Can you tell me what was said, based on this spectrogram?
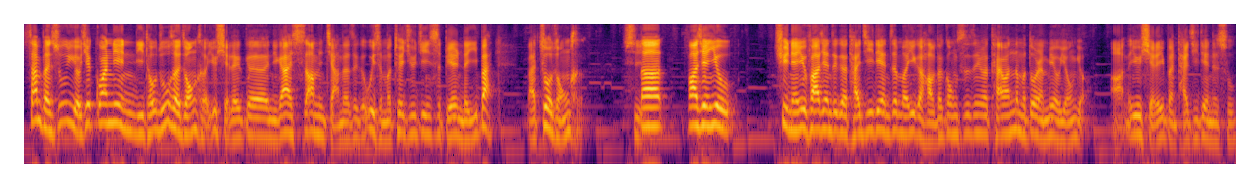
三本书有些观念里头如何融合，又写了一个你刚才上面讲的这个为什么退休金是别人的一半来做融合。是那发现又去年又发现这个台积电这么一个好的公司，因为台湾那么多人没有拥有啊，那又写了一本台积电的书。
